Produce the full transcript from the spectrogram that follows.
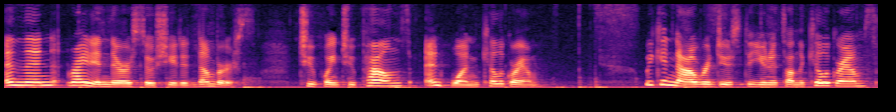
and then write in their associated numbers. 2.2 pounds, and 1 kilogram. We can now reduce the units on the kilograms,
